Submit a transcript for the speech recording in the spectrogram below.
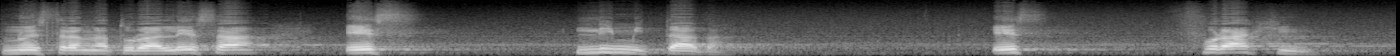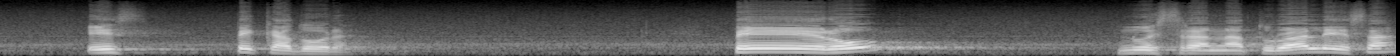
nuestra naturaleza es limitada, es frágil, es pecadora. Pero nuestra naturaleza,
